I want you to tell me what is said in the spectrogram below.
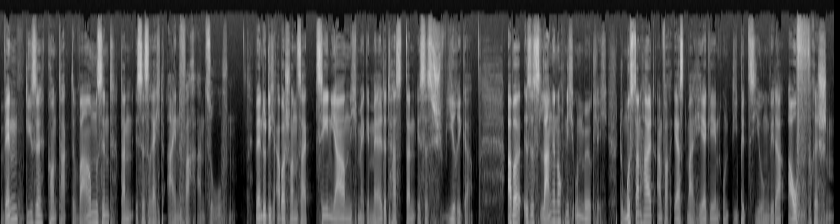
Wenn diese Kontakte warm sind, dann ist es recht einfach anzurufen. Wenn du dich aber schon seit zehn Jahren nicht mehr gemeldet hast, dann ist es schwieriger. Aber es ist lange noch nicht unmöglich. Du musst dann halt einfach erstmal hergehen und die Beziehung wieder auffrischen.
